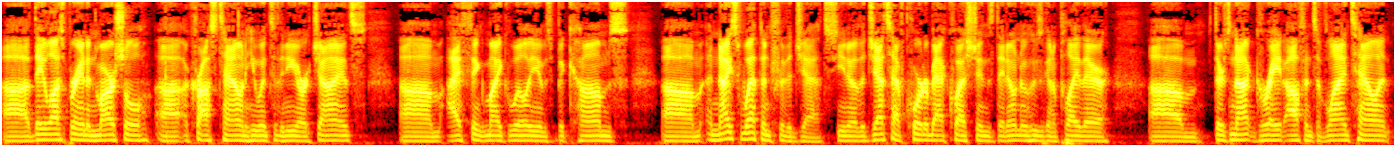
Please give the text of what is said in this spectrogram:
uh, they lost Brandon Marshall uh, across town. He went to the New York Giants. Um, I think Mike Williams becomes um, a nice weapon for the Jets. You know, the Jets have quarterback questions. They don't know who's going to play there. Um, there's not great offensive line talent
